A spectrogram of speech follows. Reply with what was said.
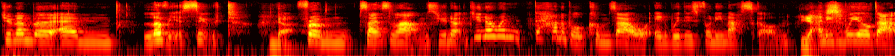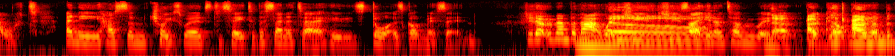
Do you remember um, Love Your Suit? No. from Science and Lambs. You know, do you know when Hannibal comes out in with his funny mask on, Yes. and he's wheeled out, and he has some choice words to say to the senator whose daughter's gone missing. Do you not remember that when she she's like, you know, tell me what. No, I, like I remember.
